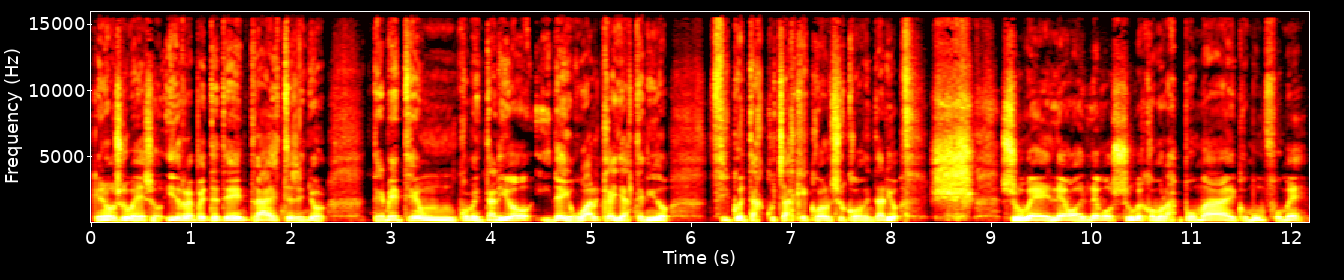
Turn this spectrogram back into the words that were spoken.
que no sube eso. Y de repente te entra este señor, te mete un comentario y da igual que hayas tenido 50 escuchas que con su comentario sube el ego, el ego sube como la espuma, eh, como un fumé.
